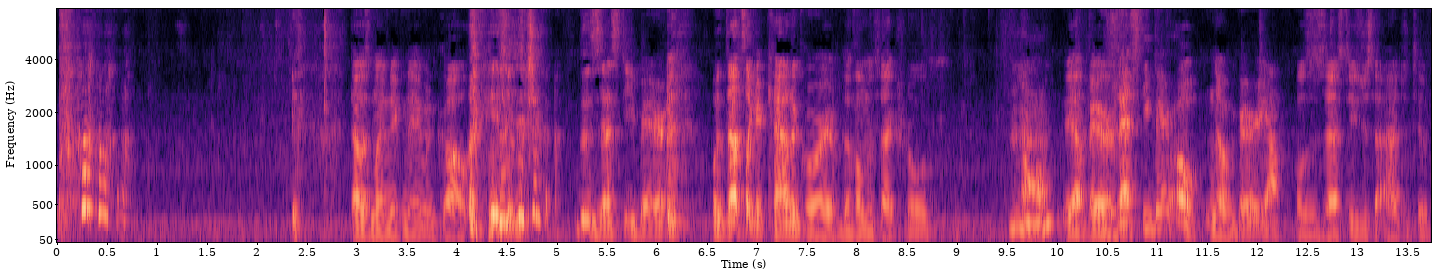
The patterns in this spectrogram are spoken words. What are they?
that was my nickname in college. The zesty bear? Well, that's like a category of the homosexuals. No. Yeah, bears. Zesty bear? Oh, no, bear. Yeah. well, zesty is just an adjective.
